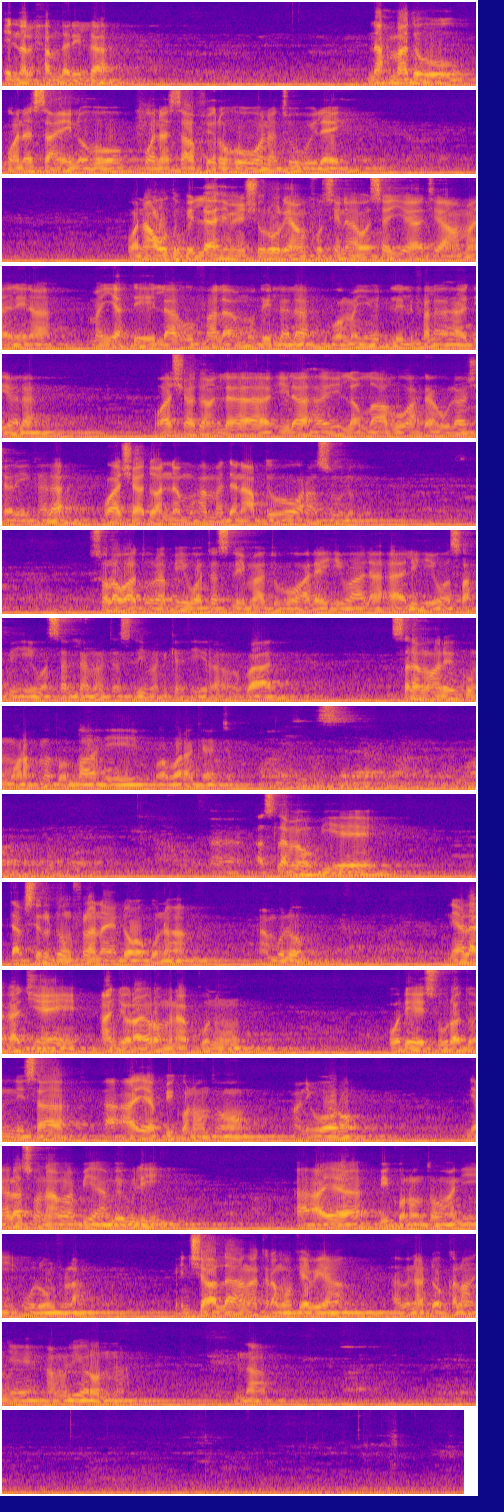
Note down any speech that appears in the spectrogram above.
إن الحمد لله نحمده ونستعينه ونستغفره ونتوب إليه. ونعوذ بالله من شرور أنفسنا وسيئات أعمالنا. من يهده الله فلا مضل له ومن يضلل فلا هادي له. وأشهد أن لا إله إلا الله وحده لا شريك له. وأشهد أن محمدا عبده ورسوله. صلوات ربي وتسليماته عليه وعلى آله وصحبه وسلم تسليما كثيرا. وبعد السلام عليكم ورحمة الله وبركاته. وعليكم السلام ورحمة الله وبركاته. asilamɛw bi ye tafsiri don filanan ye dɔgɔkun na an bolo ni ala ka diɲɛ ye an jɔra yɔrɔ min na kunu o de ye suratu nisa a aya bi kɔnɔntɔn ani wɔɔrɔ ni ala sɔnna ma bi an bɛ wuli a aya bi kɔnɔntɔn ani wolonfila inshallah an ka karamɔgɔkɛ bɛ yan a bɛna dɔ kalan ye an wuli yɔrɔ nin na na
